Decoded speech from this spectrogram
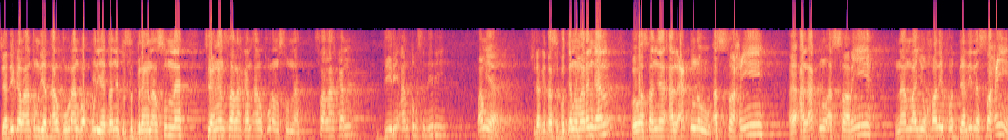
Jadi kalau antum lihat Al-Qur'an kok kelihatannya berseberangan dengan sunnah, jangan salahkan Al-Qur'an sunnah, salahkan diri antum sendiri. Paham ya? Sudah kita sebutkan kemarin kan bahwasanya al-aqlu as-sahih, eh, al-aqlu as-sarih nam la yukhalifu dalil as-sahih.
